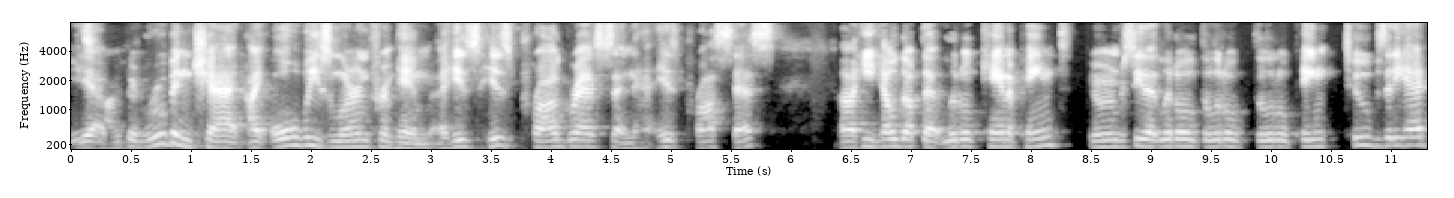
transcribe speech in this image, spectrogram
yeah, fun. with the Ruben chat, I always learn from him. Uh, his his progress and his process. Uh, he held up that little can of paint. You remember see that little the little the little paint tubes that he had?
